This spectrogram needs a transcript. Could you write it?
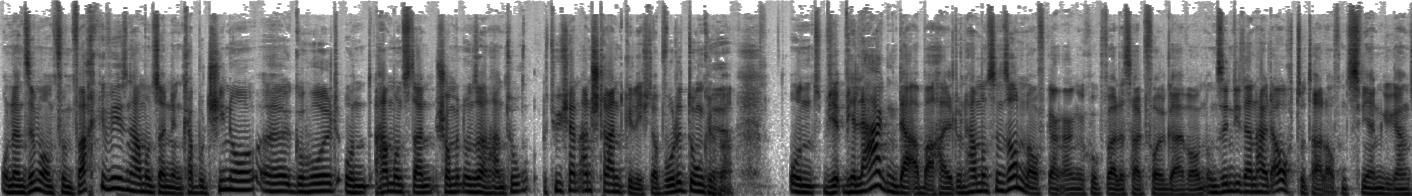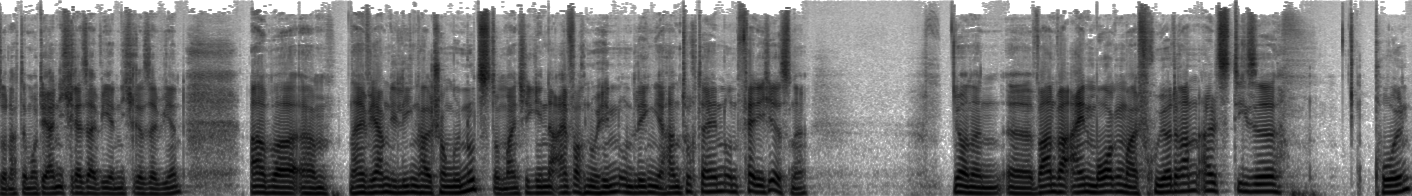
Und dann sind wir um fünf wach gewesen, haben uns dann einen Cappuccino äh, geholt und haben uns dann schon mit unseren Handtüchern an den Strand gelegt, obwohl es dunkel war. Und wir, wir lagen da aber halt und haben uns den Sonnenaufgang angeguckt, weil es halt voll geil war. Und, und sind die dann halt auch total auf den Zwirn gegangen, so nach dem Motto, ja, nicht reservieren, nicht reservieren. Aber ähm, naja, wir haben die Liegen halt schon genutzt und manche gehen da einfach nur hin und legen ihr Handtuch dahin und fertig ist, ne? Ja, und dann äh, waren wir einen Morgen mal früher dran als diese Polen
